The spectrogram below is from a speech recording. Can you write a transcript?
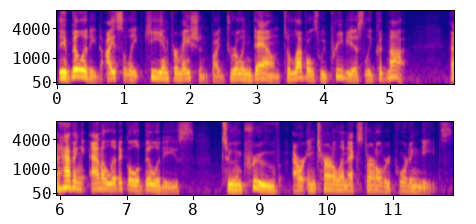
The ability to isolate key information by drilling down to levels we previously could not. And having analytical abilities to improve our internal and external reporting needs.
